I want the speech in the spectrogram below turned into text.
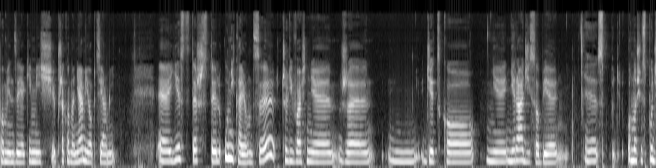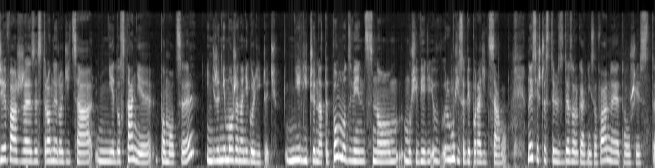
pomiędzy jakimiś przekonaniami, opcjami. E, jest też styl unikający, czyli właśnie, że dziecko nie, nie radzi sobie. E, ono się spodziewa, że ze strony rodzica nie dostanie pomocy i że nie może na niego liczyć. Nie liczy na tę pomoc, więc no, musi, wiedzieć, musi sobie poradzić samo. No jest jeszcze styl zdezorganizowany, to już jest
